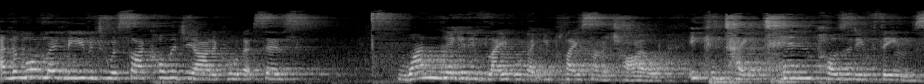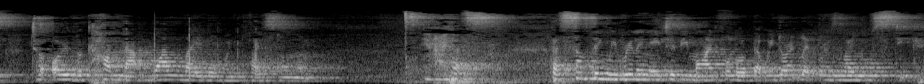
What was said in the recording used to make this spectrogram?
And the Lord led me even to a psychology article that says one negative label that you place on a child, it can take 10 positive things to overcome that one label we placed on them. You know, that's, that's something we really need to be mindful of, that we don't let those labels stick,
